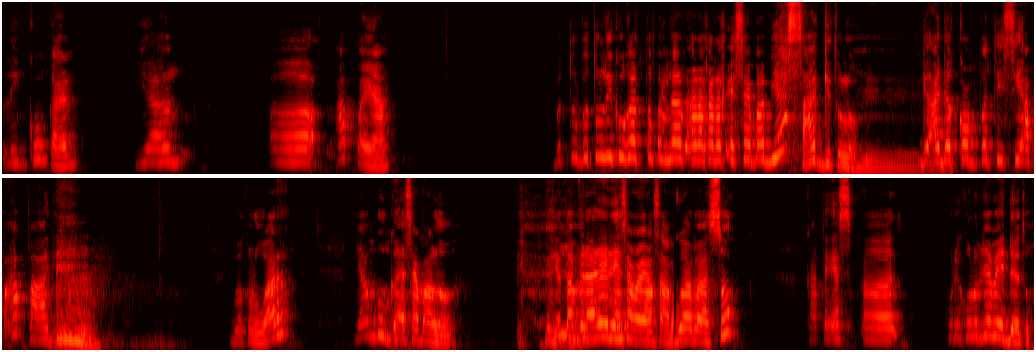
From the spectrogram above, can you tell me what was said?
lingkungan yang eh apa ya betul-betul lingkungan temenan anak-anak SMA biasa gitu loh. Iya. nggak ada kompetisi apa-apa gitu. Gue keluar nyambung ke SMA lo. Kita berada di SMA yang sama. Gue masuk KTS eh, kurikulumnya beda tuh.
